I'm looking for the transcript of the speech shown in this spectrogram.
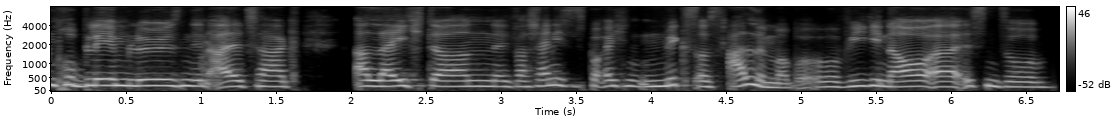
ein Problem lösen, den Alltag erleichtern. Wahrscheinlich ist es bei euch ein Mix aus allem, aber, aber wie genau äh, ist denn so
